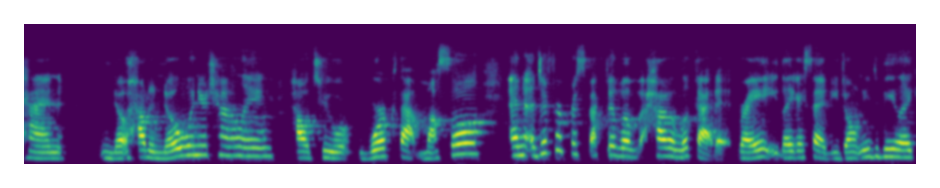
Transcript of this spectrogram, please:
can know how to know when you're channeling, how to work that muscle, and a different perspective of how to look at it, right? Like I said, you don't need to be like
